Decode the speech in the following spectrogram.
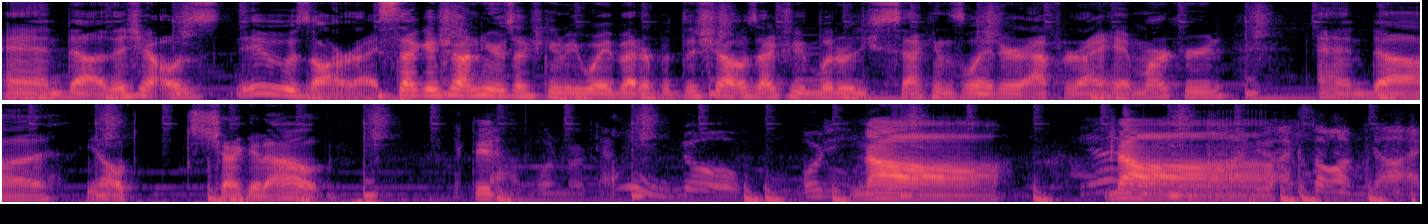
And uh, this shot was, it was alright. Second shot in here is actually going to be way better, but this shot was actually literally seconds later after I hit markered. And uh, yeah, I'll check it out. Dude, Yeah, one more. Oh, no. What do you- nah. Nah, Nah. dude, I saw him die.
